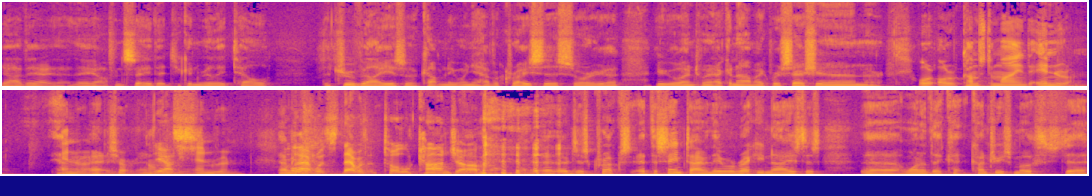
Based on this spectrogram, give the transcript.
Yeah, they they often say that you can really tell the true values of a company when you have a crisis or you, you go into an economic recession or Or, or comes to mind Enron. Yeah, Enron. uh, sure, company, Yes. Enron. I Well, that was that was a total con job. I mean, they're they're just crooks. At the same time, they were recognized as uh, one of the c- country's most uh,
